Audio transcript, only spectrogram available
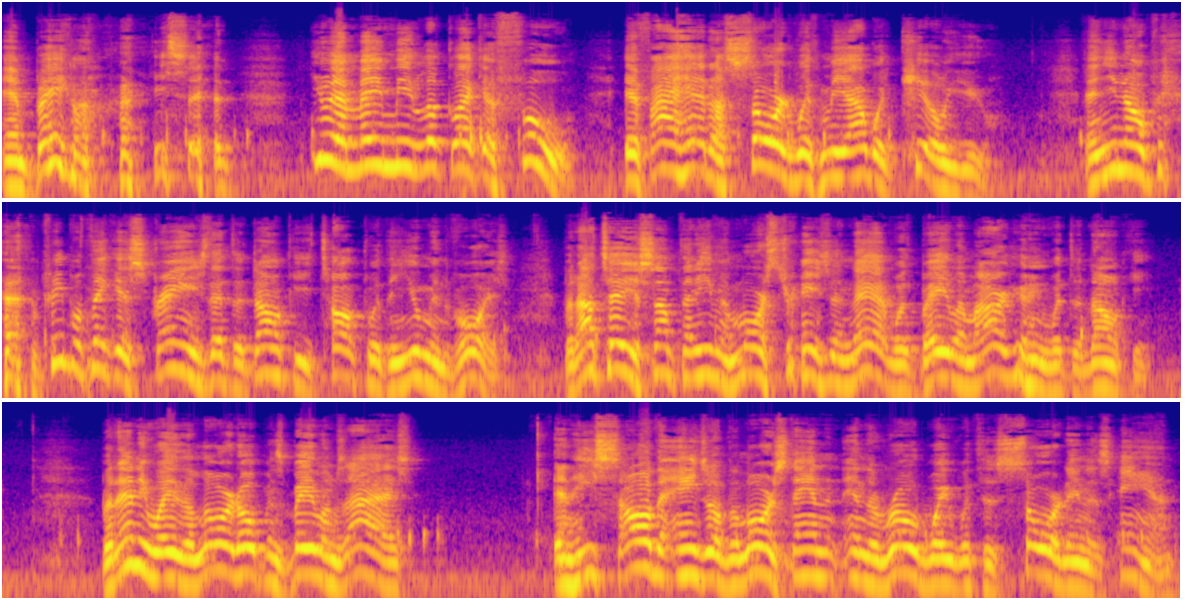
And Balaam, he said, You have made me look like a fool. If I had a sword with me, I would kill you. And you know, people think it's strange that the donkey talked with a human voice. But I'll tell you something even more strange than that was Balaam arguing with the donkey. But anyway, the Lord opens Balaam's eyes, and he saw the angel of the Lord standing in the roadway with his sword in his hand.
